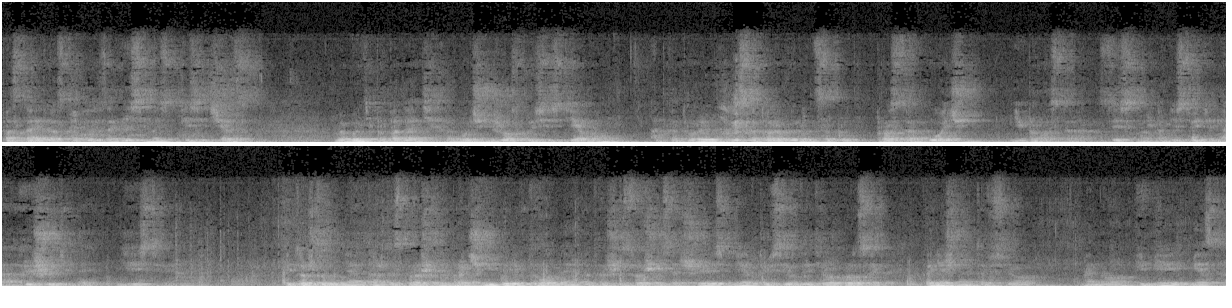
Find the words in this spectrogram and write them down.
Поставить вас в такую зависимость, и сейчас вы будете попадать в очень жесткую систему, от которой, из которой вырваться будет просто очень непросто. Здесь нужно действительно решительные действия. И то, что вы меня однажды спрашивали про чипы электронные, которые 666, мерки, все вот эти вопросы, конечно, это все, оно имеет место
